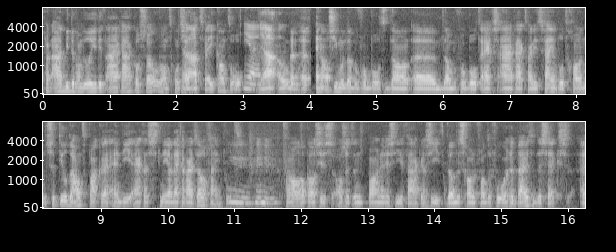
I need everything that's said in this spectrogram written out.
gewoon aanbieden van wil je dit aanraken of zo, want het komt Ja. twee kanten op. Ja. Ja, oh. Eh, eh, en als iemand dan bijvoorbeeld, dan, eh, dan bijvoorbeeld ergens aanraakt waar hij het fijn voelt, gewoon subtiel de hand pakken en die ergens neerleggen waar het zelf fijn voelt. Mm, mhm. Vooral ook als, je, als het een partner is die je vaker ziet, dan is gewoon van tevoren buiten de seks eh,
